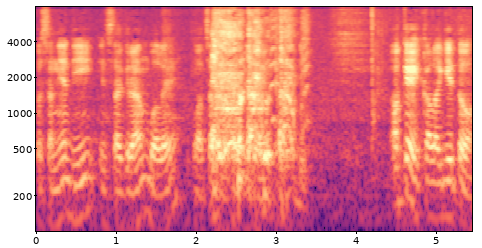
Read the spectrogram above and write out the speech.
pesannya di Instagram boleh, WhatsApp bisa juga. Oke, kalau gitu,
